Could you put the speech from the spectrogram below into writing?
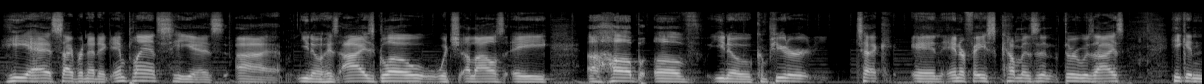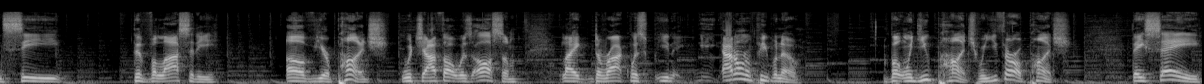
He has cybernetic implants. He has, uh, you know, his eyes glow, which allows a a hub of you know computer tech and interface comes in through his eyes. He can see the velocity of your punch, which I thought was awesome. Like The Rock was, you know, I don't know if people know, but when you punch, when you throw a punch, they say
